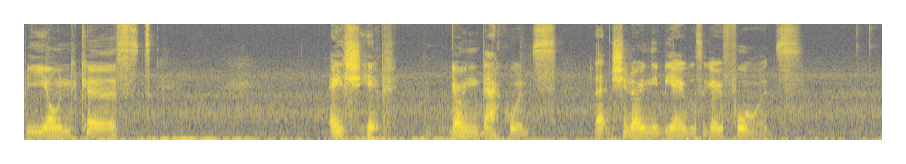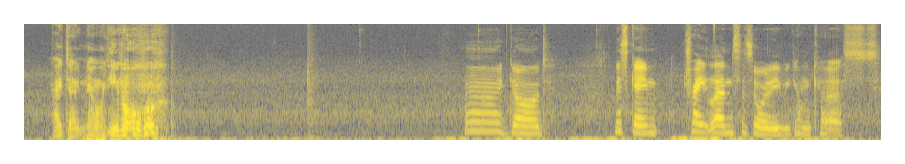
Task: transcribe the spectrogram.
beyond cursed. A ship going backwards that should only be able to go forwards. I don't know anymore. Oh god. This game, Trait Tradelands has already become cursed.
